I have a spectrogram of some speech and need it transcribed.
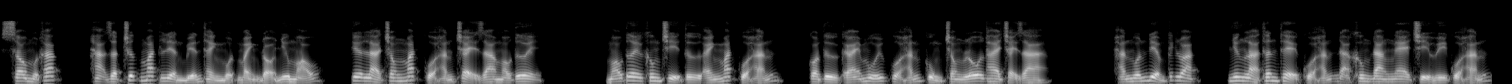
Sau một khắc, hạ giật trước mắt liền biến thành một mảnh đỏ như máu, kia là trong mắt của hắn chảy ra máu tươi. Máu tươi không chỉ từ ánh mắt của hắn, còn từ cái mũi của hắn cùng trong lỗ thai chảy ra. Hắn muốn điểm kích loạt, nhưng là thân thể của hắn đã không đang nghe chỉ huy của hắn.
